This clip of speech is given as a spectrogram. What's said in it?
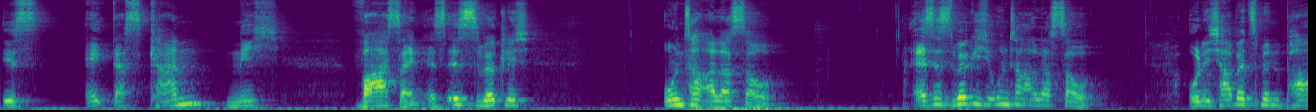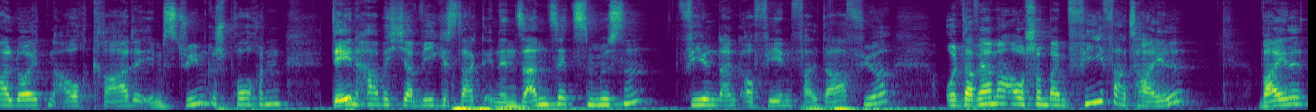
ist, ey, das kann nicht wahr sein. Es ist wirklich unter aller Sau. Es ist wirklich unter aller Sau. Und ich habe jetzt mit ein paar Leuten auch gerade im Stream gesprochen. Den habe ich ja, wie gesagt, in den Sand setzen müssen. Vielen Dank auf jeden Fall dafür. Und da wären wir auch schon beim FIFA-Teil, Weil,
